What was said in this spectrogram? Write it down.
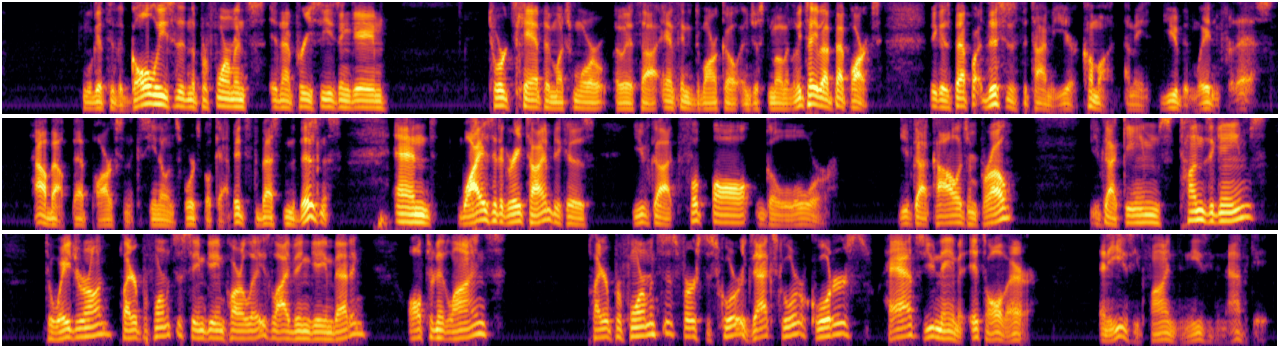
We'll get to the goalies in the performance in that preseason game, Torts camp, and much more with uh, Anthony DeMarco in just a moment. Let me tell you about BetParx because Bet this is the time of year. Come on, I mean, you've been waiting for this. How about BetParx and the casino and sportsbook app? It's the best in the business. And why is it a great time? Because you've got football galore. You've got college and pro. You've got games, tons of games to wager on, player performances, same game parlays, live in game betting, alternate lines, player performances, first to score, exact score, quarters, halves, you name it. It's all there and easy to find and easy to navigate.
